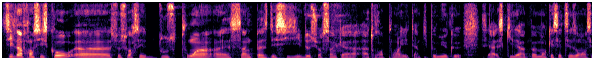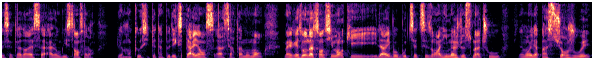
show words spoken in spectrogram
Sylvain Francisco, euh, ce soir c'est 12 points, 5 euh, passes décisives, 2 sur 5 à, 3 points. Il était un petit peu mieux que ce qu'il a un peu manqué cette saison, hein, c'est cette adresse à longue distance. Alors il lui a manqué aussi peut-être un peu d'expérience à certains moments. Malgré tout, on a le sentiment qu'il arrive au bout de cette saison, à l'image de ce match où finalement il n'a pas surjoué.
